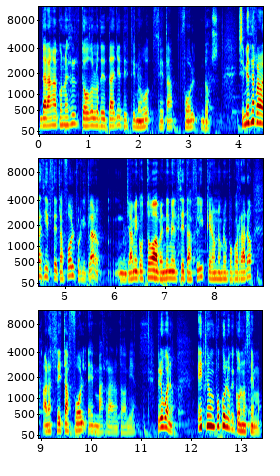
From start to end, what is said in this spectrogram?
darán a conocer todos los detalles de este nuevo Z Fold 2. Se me hace raro decir Z Fold porque claro, ya me costó aprenderme el Z Flip, que era un nombre un poco raro, ahora Z Fold es más raro todavía. Pero bueno, esto es un poco lo que conocemos.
